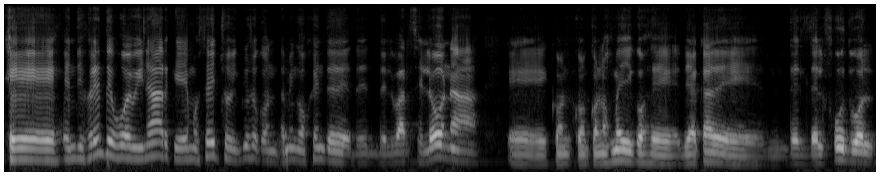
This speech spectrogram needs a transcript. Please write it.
Eh, en diferentes webinars que hemos hecho, incluso con, también con gente del Barcelona, eh, con, los médicos de, acá del fútbol,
